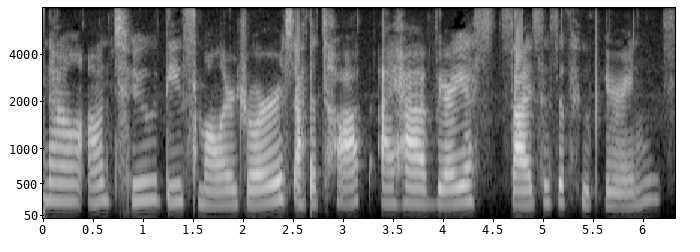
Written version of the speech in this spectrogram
Now onto these smaller drawers. At the top, I have various sizes of hoop earrings.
